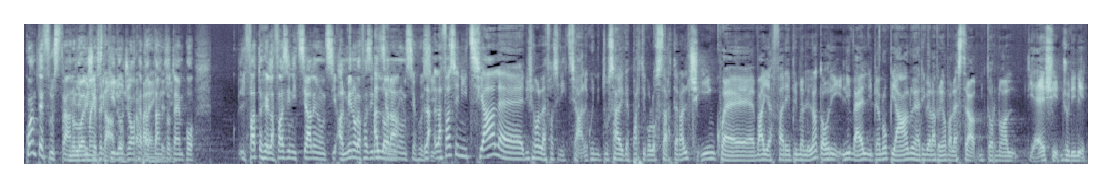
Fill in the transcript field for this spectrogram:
Quanto è frustrante Non lo è invece per chi stato, lo gioca da tanto tempo il fatto che la fase iniziale non sia almeno la fase iniziale Allora, non sia così. La, la fase iniziale, diciamo la fase iniziale, quindi tu sai che parti con lo starter al 5, vai a fare i primi allenatori, livelli piano piano e arrivi alla prima palestra intorno al 10, giù di lì.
